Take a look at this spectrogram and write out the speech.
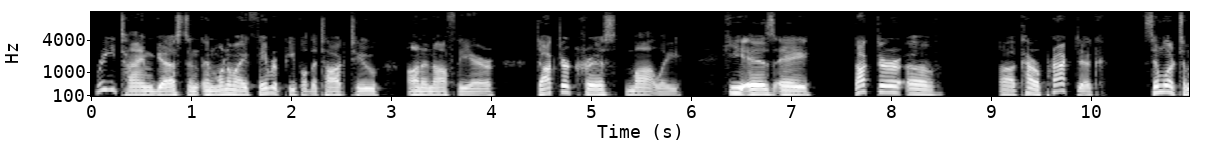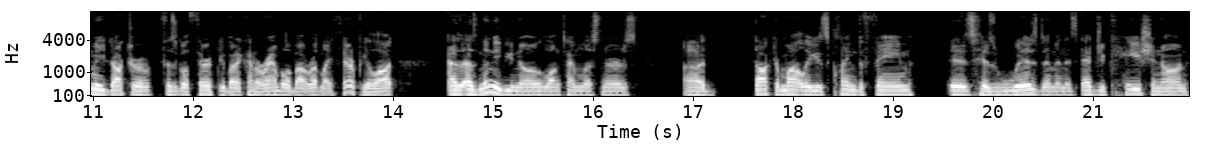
three time guest and, and one of my favorite people to talk to on and off the air, Dr. Chris Motley. He is a doctor of uh, chiropractic, similar to me, doctor of physical therapy, but I kind of ramble about red light therapy a lot. As, as many of you know, longtime listeners, uh, Dr. Motley's claim to fame is his wisdom and his education on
